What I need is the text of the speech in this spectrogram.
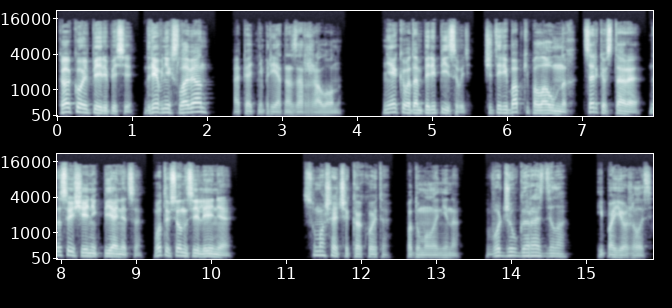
Какой переписи? Древних славян? Опять неприятно заржал он. Некого там переписывать. Четыре бабки полоумных, церковь старая, да священник пьяница. Вот и все население. Сумасшедший какой-то, подумала Нина. Вот же угораздило. И поежилась.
